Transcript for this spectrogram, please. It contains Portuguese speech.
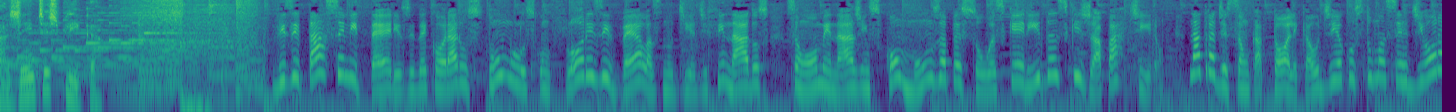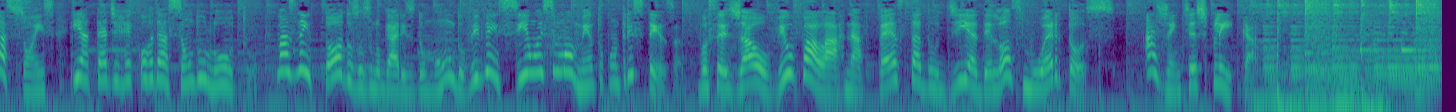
A gente explica. Visitar cemitérios e decorar os túmulos com flores e velas no dia de finados são homenagens comuns a pessoas queridas que já partiram. Na tradição católica, o dia costuma ser de orações e até de recordação do luto. Mas nem todos os lugares do mundo vivenciam esse momento com tristeza. Você já ouviu falar na festa do Dia de los Muertos? A gente explica.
